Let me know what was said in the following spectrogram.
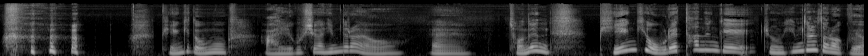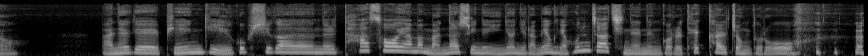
비행기 너무, 아, 7시간 힘들어요. 예. 저는 비행기 오래 타는 게 좀 힘들더라고요. 만약에 비행기 7시간을 타서야만 만날 수 있는 인연이라면 그냥 혼자 지내는 거를 택할 정도로.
